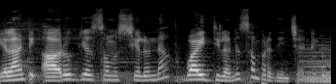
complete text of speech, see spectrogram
ఎలాంటి ఆరోగ్య సమస్యలున్నా వైద్యులను సంప్రదించండి.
